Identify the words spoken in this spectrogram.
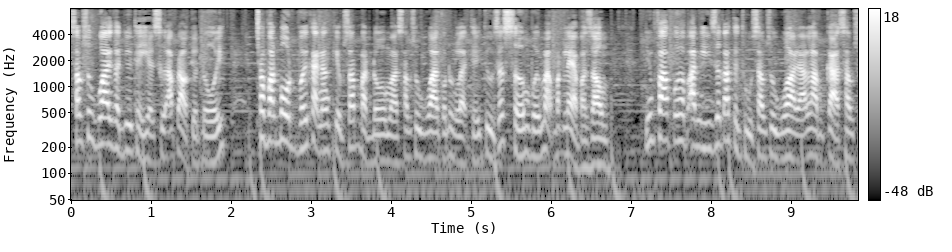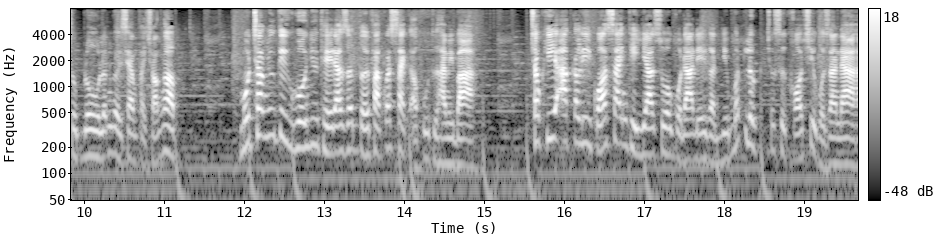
Samsung White gần như thể hiện sự áp đảo tuyệt đối. Trong ván 1 với khả năng kiểm soát bản đồ mà Samsung White có được lợi thế từ rất sớm với mạng bắt lẻ và dòng. Những pha phối hợp ăn ý giữa các tuyển thủ Samsung White đã làm cả Samsung Blue lẫn người xem phải choáng ngợp. Một trong những tình huống như thế đã dẫn tới pha quét sạch ở phút thứ 23. Trong khi Akali quá xanh thì Yasuo của Dade gần như bất lực trước sự khó chịu của Zana.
